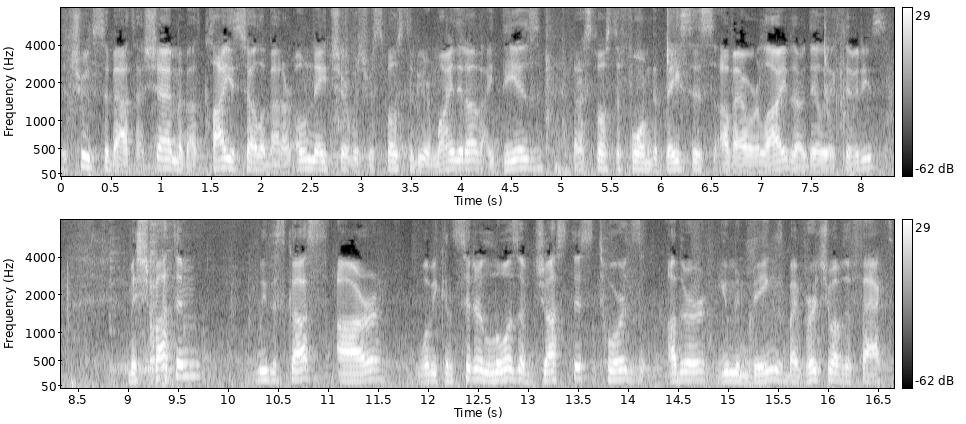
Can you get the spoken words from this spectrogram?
the truths about Hashem, about Klal Yisrael, about our own nature, which we're supposed to be reminded of, ideas that are supposed to form the basis of our lives, our daily activities. Mishpatim, we discuss, are what we consider laws of justice towards other human beings by virtue of the fact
